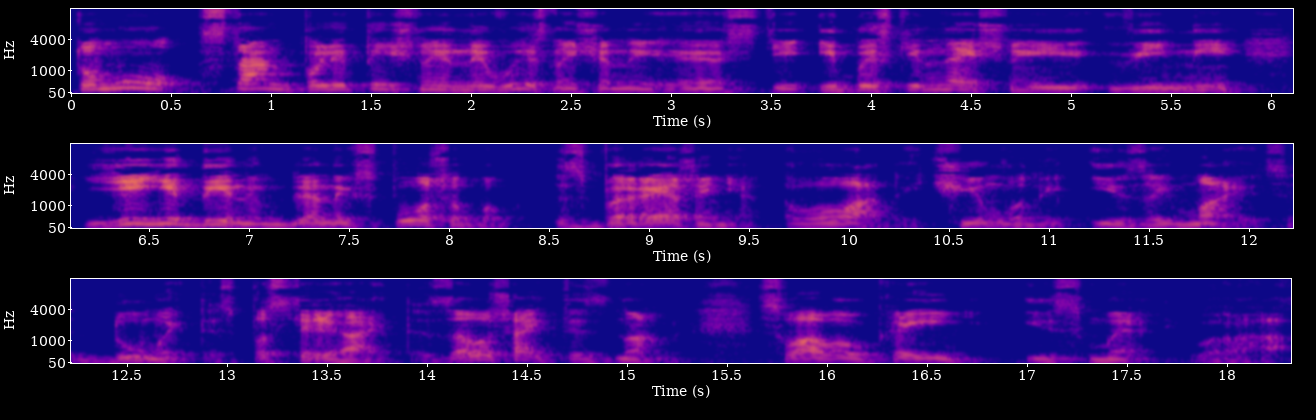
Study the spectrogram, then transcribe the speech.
Тому стан політичної невизначеності і безкінечної війни є єдиним для них способом збереження влади, чим вони і займаються. Думайте, спостерігайте, залишайтесь з нами. Слава Україні і смерть ворогам!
